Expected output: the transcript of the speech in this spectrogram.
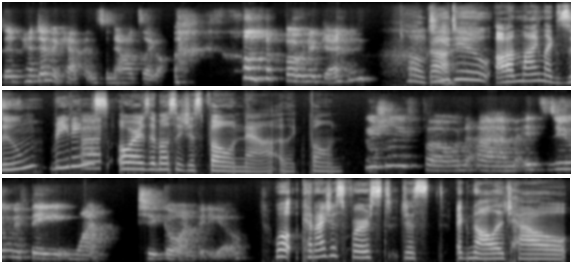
then pandemic happened. So now it's like on the phone again. Oh god. Do you do online like Zoom readings, or is it mostly just phone now? Like phone. Usually phone. Um, it's Zoom if they want to go on video. Well, can I just first just acknowledge how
